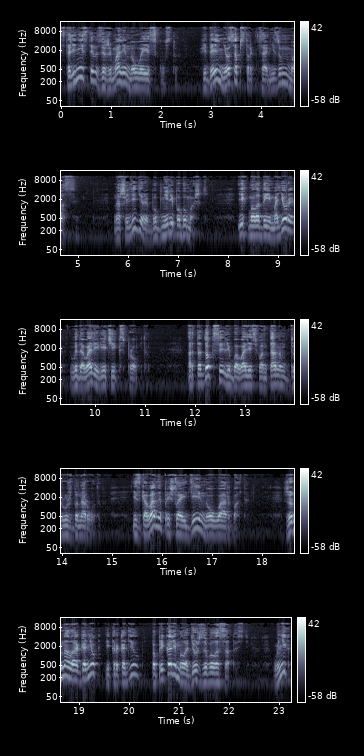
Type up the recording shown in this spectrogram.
Сталинисты зажимали новое искусство. Фидель нес абстракционизм в массы. Наши лидеры бубнили по бумажке. Их молодые майоры выдавали речи экспромтом. Ортодоксы любовались фонтаном дружбы народов. Из Гаваны пришла идея нового Арбата. Журналы «Огонек» и «Крокодил» попрекали молодежь за волосатость. У них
